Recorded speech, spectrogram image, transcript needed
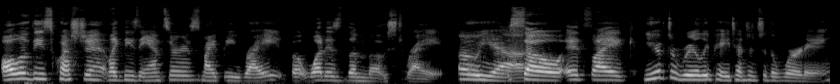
all of these questions, like these answers might be right, but what is the most right? Oh yeah. So it's like, you have to really pay attention to the wording.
